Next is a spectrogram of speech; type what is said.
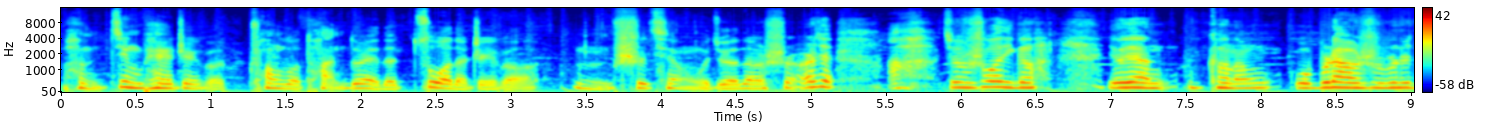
很敬佩这个创作团队的做的这个嗯事情，我觉得是，而且啊，就是说一个有点可能我不知道是不是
